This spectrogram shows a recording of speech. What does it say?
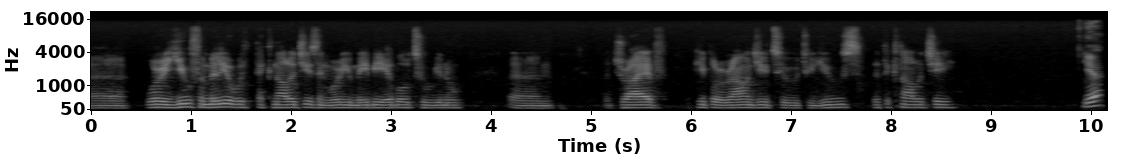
Uh, were you familiar with technologies and were you maybe able to, you know, um, drive people around you to to use the technology? Yeah,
